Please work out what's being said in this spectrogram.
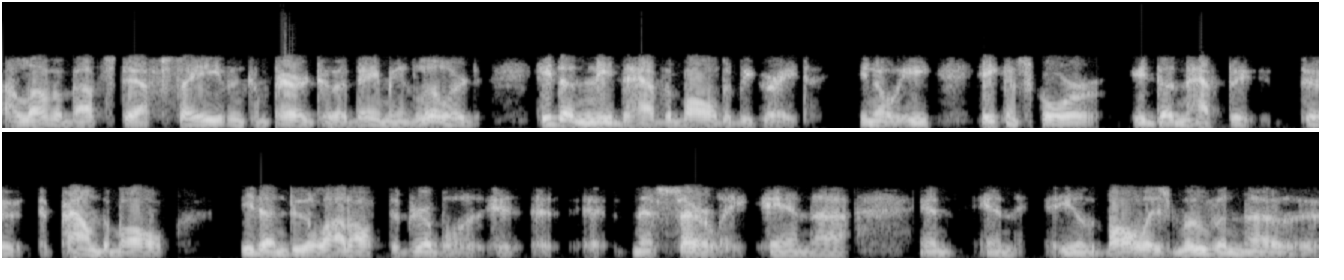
I love about Steph, say even compared to a Damian Lillard, he doesn't need to have the ball to be great. You know, he he can score. He doesn't have to to to pound the ball. He doesn't do a lot off the dribble uh, uh, necessarily, and uh, and and you know the ball is moving. Uh,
